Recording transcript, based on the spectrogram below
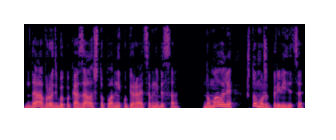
Да, вроде бы показалось, что плавник упирается в небеса. Но мало ли, что может привидеться,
